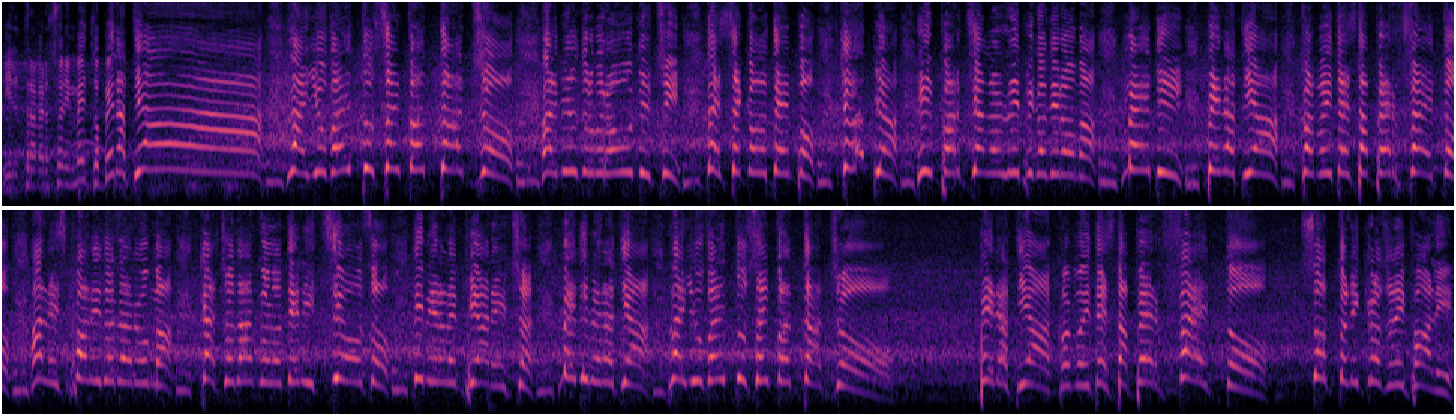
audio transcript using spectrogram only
il traversone in mezzo, Benatia! La Juventus è in vantaggio! Al minuto numero 11 del secondo tempo, cambia il parziale olimpico di Roma, Medi, Benatia, colpo di testa perfetto alle spalle di Donnarumma, calcio d'angolo delizioso di Miralem Pjanic, Medi Benatia, la Juventus è in vantaggio! Benatia, colpo di testa perfetto sotto l'incrocio dei pali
